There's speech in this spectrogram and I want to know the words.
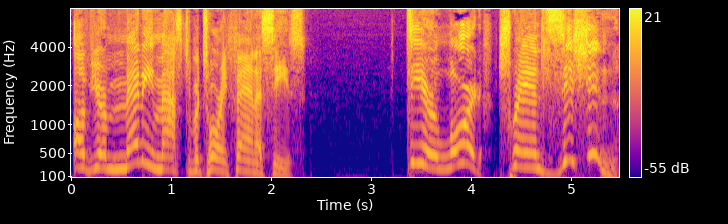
of your many masturbatory fantasies. Dear Lord, transition.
